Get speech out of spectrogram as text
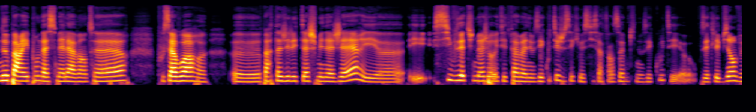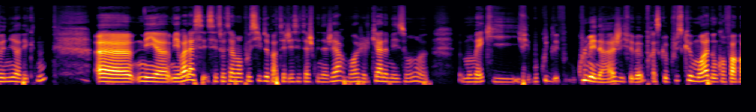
ne pas répondre à ce mail à 20h. Il faut savoir partager les tâches ménagères. Et, et, si vous êtes une majorité de femmes à nous écouter, je sais qu'il y a aussi certains hommes qui nous écoutent et vous êtes les bienvenus avec nous. mais, mais voilà, c'est totalement possible de partager ces tâches ménagères. Moi, j'ai le cas à la maison. mon mec, il, fait beaucoup, de, beaucoup le ménage. Il fait même presque plus que moi. Donc, enfin,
